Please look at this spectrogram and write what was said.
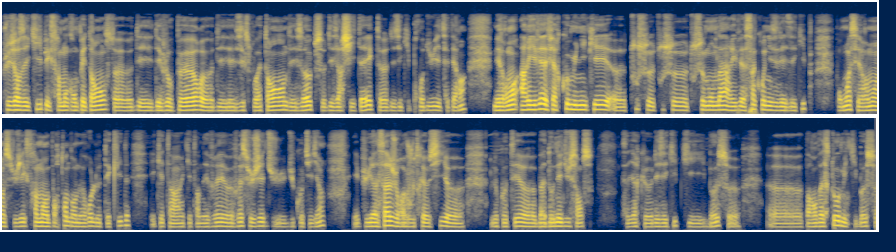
plusieurs équipes extrêmement compétentes, euh, des développeurs, des exploitants, des ops, des architectes, des équipes produits, etc. Mais vraiment arriver à faire communiquer tout ce tout ce tout ce monde-là, arriver à synchroniser les équipes, pour moi c'est vraiment un sujet extrêmement important dans le rôle de tech lead et qui est un qui est un des vrais vrais sujets du, du quotidien. Et puis à ça je rajouterai aussi le côté bah, donner du sens. C'est-à-dire que les équipes qui bossent, euh, pas en vase clos, mais qui bossent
